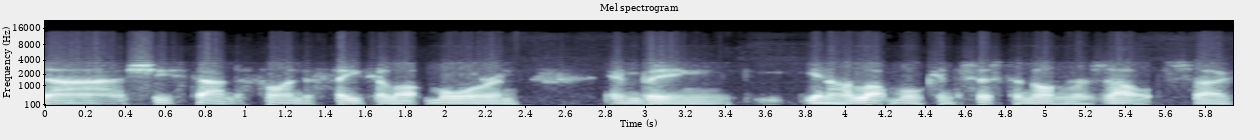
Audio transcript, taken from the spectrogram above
uh, she's starting to find her feet a lot more and and being you know a lot more consistent on results. So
